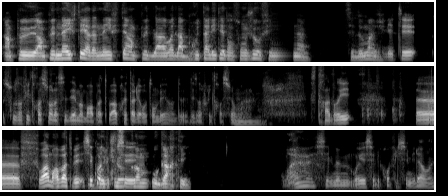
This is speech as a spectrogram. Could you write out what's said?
un peu, un peu de naïveté, il y a de la naïveté, un peu de la, ouais, de la brutalité dans son jeu au final. C'est dommage. Il était sous infiltration à la CDM à Marabato. Après, tu les retombées hein, de, des infiltrations. Stradri. Euh, ouais, Marabat, mais c'est quoi du coup c'est... comme Ugarte. Ouais, c'est le même. Oui, c'est le profil similaire, ouais.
